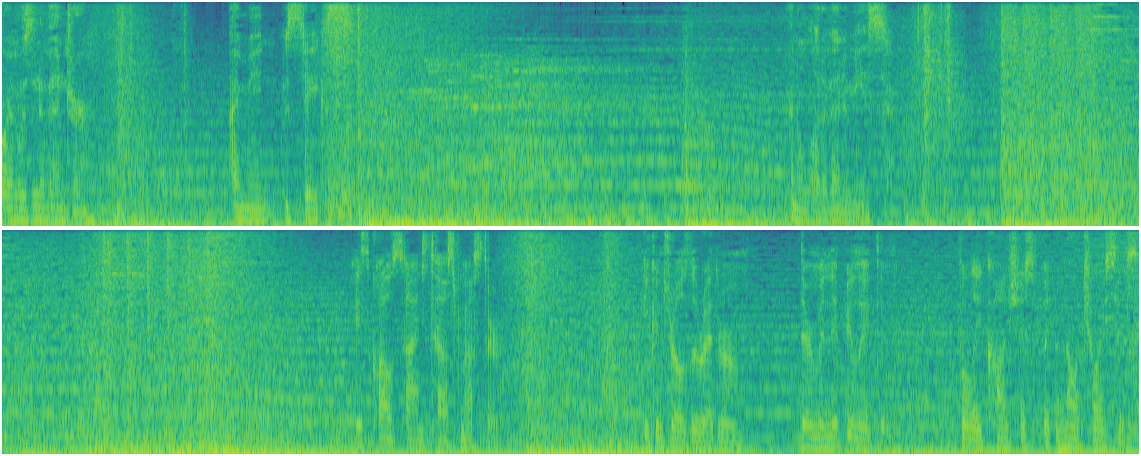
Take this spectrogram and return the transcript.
Before I was an Avenger, I made mistakes. And a lot of enemies. His call sign's Taskmaster. He controls the Red Room. They're manipulated, fully conscious, but no choices.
